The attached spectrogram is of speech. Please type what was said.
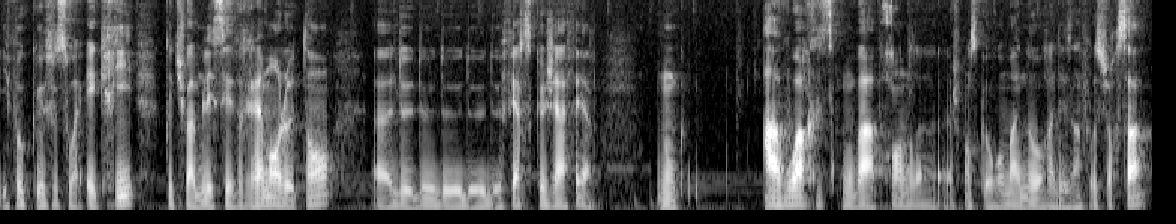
Il faut que ce soit écrit, que tu vas me laisser vraiment le temps euh, de, de, faire ce que j'ai à faire. Donc, à voir ce qu'on va apprendre. Euh, je pense que Romano aura des infos sur ça.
